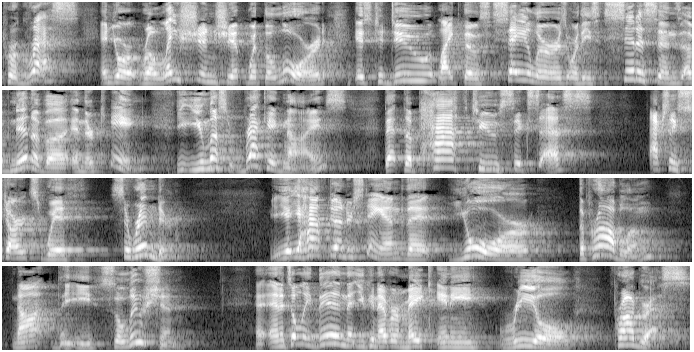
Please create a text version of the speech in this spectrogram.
progress in your relationship with the Lord is to do like those sailors or these citizens of Nineveh and their king. You must recognize that the path to success actually starts with surrender. You have to understand that you're the problem not the solution. And it's only then that you can ever make any real progress.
